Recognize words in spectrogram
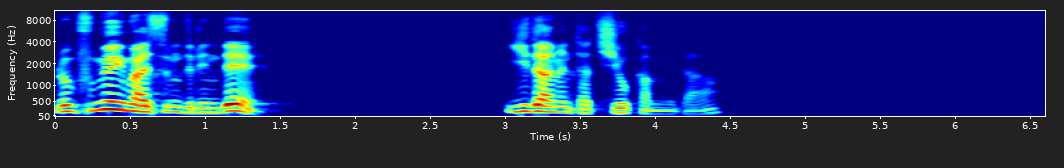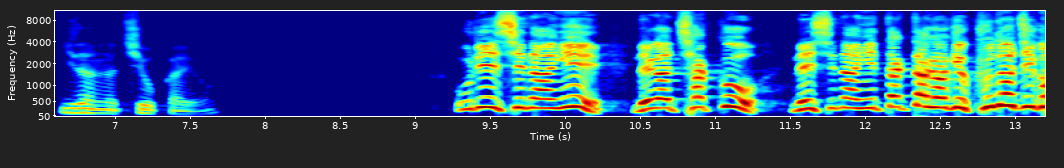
여러분 분명히 말씀드린데 이단은 다 지옥 갑니다. 이단은 다 지옥 가요. 우리의 신앙이 내가 자꾸 내 신앙이 딱딱하게 굳어지고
